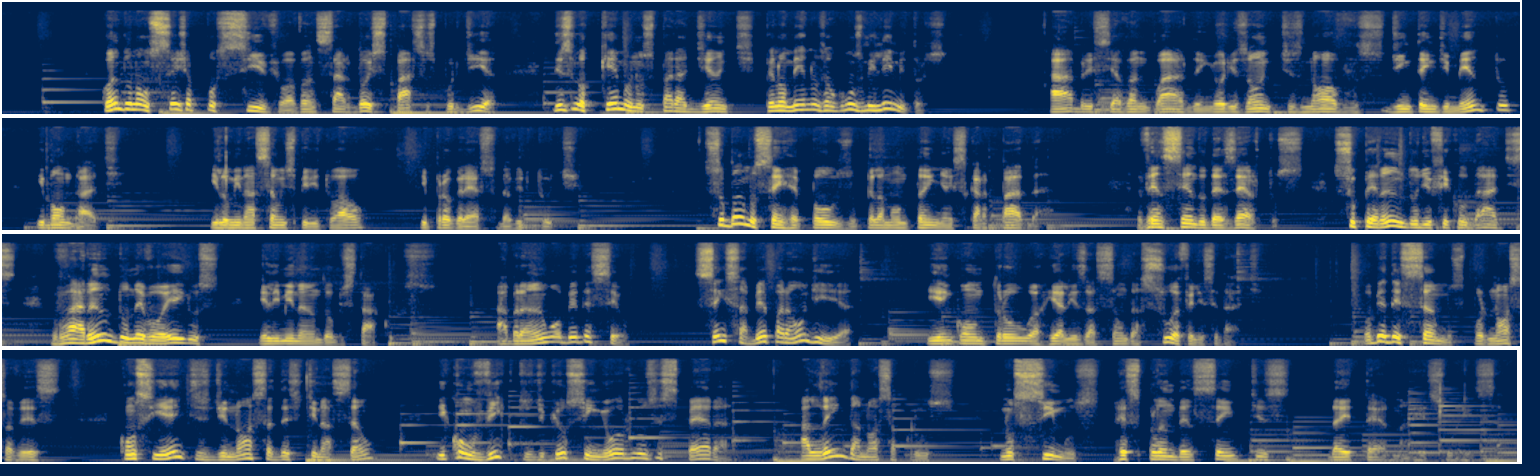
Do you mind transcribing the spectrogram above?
Quando não seja possível avançar dois passos por dia, desloquemo-nos para adiante, pelo menos alguns milímetros. Abre-se a vanguarda em horizontes novos de entendimento e bondade, iluminação espiritual e progresso da virtude. Subamos sem repouso pela montanha escarpada, vencendo desertos, superando dificuldades, varando nevoeiros, eliminando obstáculos. Abraão obedeceu, sem saber para onde ia, e encontrou a realização da sua felicidade. Obedeçamos, por nossa vez, conscientes de nossa destinação e convictos de que o Senhor nos espera, além da nossa cruz, nos cimos resplandecentes da eterna ressurreição.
